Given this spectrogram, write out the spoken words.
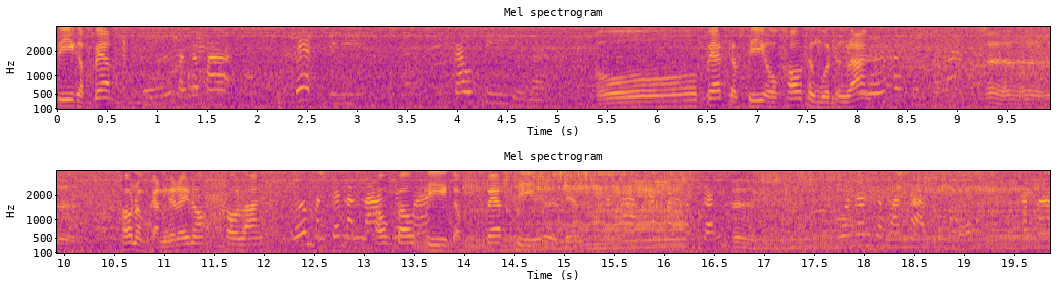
สี่กับแปดเออมันก็มา แปดสี่เก้าสี่เดี๋ยวนะโอ้แปดกับสี่ออกเข้าถึงบนถึงล่าง เออเข้าบนเข้าล่างเออเออเออเออเข้านำกันก็ได้เนาะเข้าล่าง เออมันก็นานๆเข้าเก้าสี่กับแปดสี่เออเนี่ยนานๆมากันเออวันนั้นจะมาสามเนาะก็มา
